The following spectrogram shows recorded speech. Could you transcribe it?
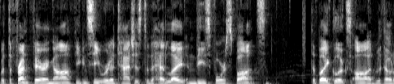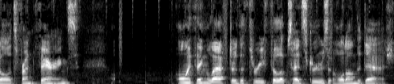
With the front fairing off, you can see where it attaches to the headlight in these four spots. The bike looks odd without all its front fairings. Only thing left are the three Phillips head screws that hold on the dash.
